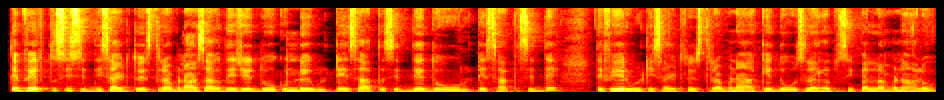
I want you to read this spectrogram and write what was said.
ਤੇ ਫਿਰ ਤੁਸੀਂ ਸਿੱਧੀ ਸਾਈਡ ਤੋਂ ਇਸ ਤਰ੍ਹਾਂ ਬਣਾ ਸਕਦੇ। ਜੇ ਦੋ ਕੁੰਡੇ ਉਲਟੇ, ਸੱਤ ਸਿੱਧੇ, ਦੋ ਉਲਟੇ, ਸੱਤ ਸਿੱਧੇ, ਤੇ ਫਿਰ ਉਲਟੀ ਸਾਈਡ ਤੋਂ ਇਸ ਤਰ੍ਹਾਂ ਬਣਾ ਕੇ ਦੋ ਸਿਲਾਈਆਂ ਤੁਸੀਂ ਪਹਿਲਾਂ ਬਣਾ ਲਓ।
